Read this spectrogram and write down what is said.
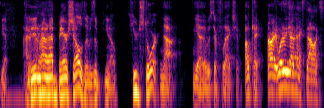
Yep. I They didn't remember. have bare shelves. It was a you know huge store. No. Yeah, it was their flagship. Okay. All right. What do we got next, Alex?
